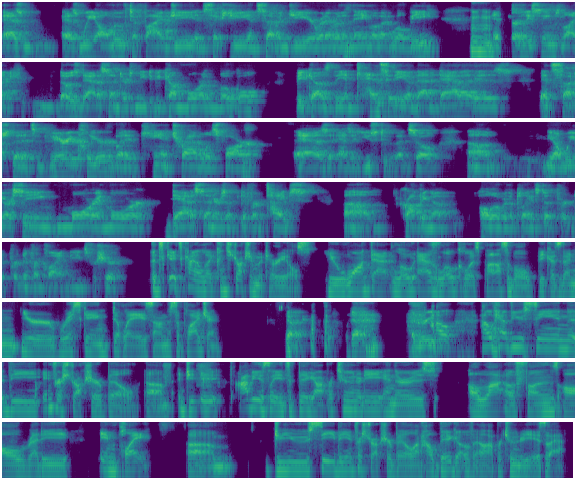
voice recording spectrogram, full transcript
as as we all move to 5G and 6G and 7G or whatever the name of it will be, mm-hmm. it certainly seems like those data centers need to become more local because the intensity of that data is it's such that it's very clear, but it can't travel as far as as it used to. And so, um, you know, we are seeing more and more data centers of different types um, cropping up all over the place to, for for different client needs, for sure. It's it's kind of like construction materials. You want that low as local as possible because then you're risking delays on the supply chain. Yep. Yep. Agreed. How how have you seen the infrastructure bill? Um, it, obviously, it's a big opportunity, and there is a lot of funds already in play. Um, do you see the infrastructure bill, and how big of an opportunity is that?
